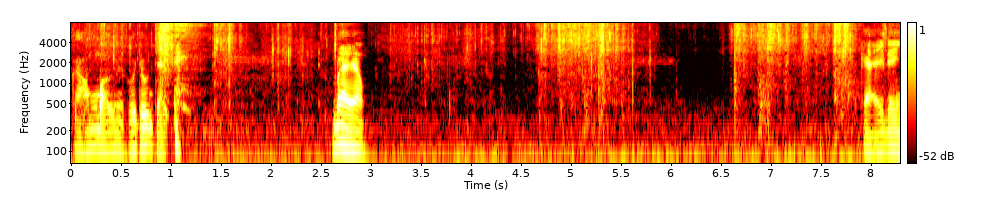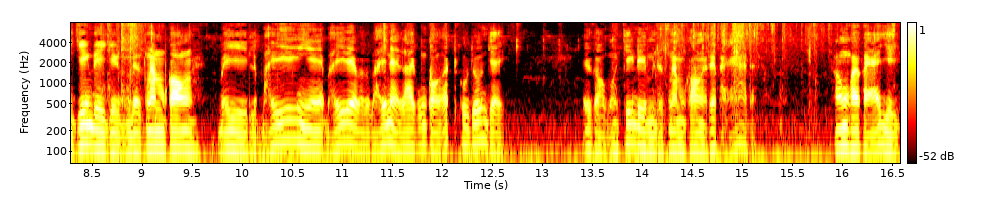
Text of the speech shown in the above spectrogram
còn ông bự này của chú chị. Mê không? Kệ đi chuyến đi chừng được 5 con. Bởi vì là bảy bảy bảy này lai cũng còn ít, cô chú anh chị. Yêu cầu bằng chuyến đi mình được 5 con là sẽ khỏe rồi không phải khỏe gì,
